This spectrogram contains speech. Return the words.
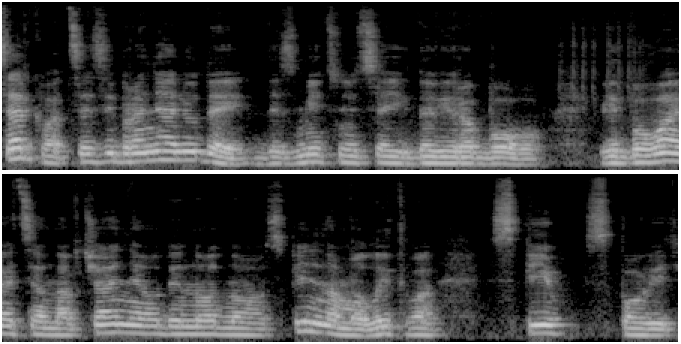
Церква це зібрання людей, де зміцнюється їх довіра Богу, відбувається навчання один одного, спільна молитва, спів, сповідь,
